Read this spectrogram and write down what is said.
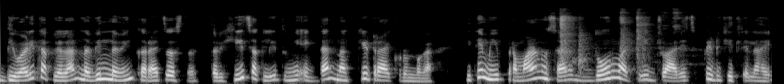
दिवाळीत आपल्याला नवीन नवीन करायचं असतं तर ही चकली तुम्ही एकदा नक्की ट्राय करून बघा. इथे मी प्रमाणानुसार दोन वाटी ज्वारीचं पीठ घेतलेलं आहे.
